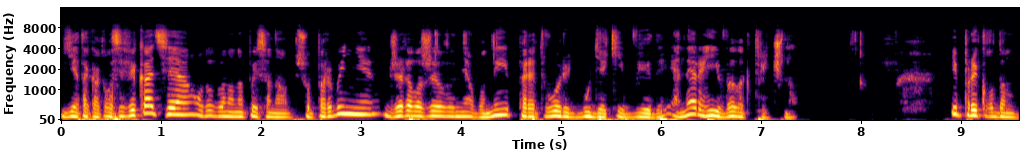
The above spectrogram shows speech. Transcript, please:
Є така класифікація, отут вона написана, що первинні джерела живлення вони перетворюють будь-які види енергії в електричну. І прикладом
